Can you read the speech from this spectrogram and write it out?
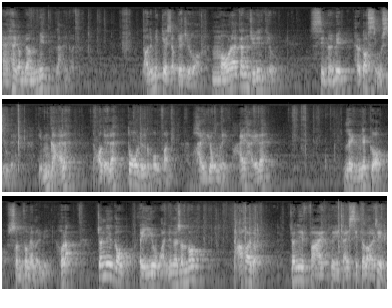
輕輕咁樣搣爛佢。嗱，我哋搣嘅時候記住喎，唔好咧跟住呢條線去搣，係多少少嘅。點解咧？我哋咧多咗呢個部分係用嚟擺喺咧另一個信封嘅裏面。好啦，將呢個避雲嘅信封打開佢，將呢塊脷仔攝咗落去先。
